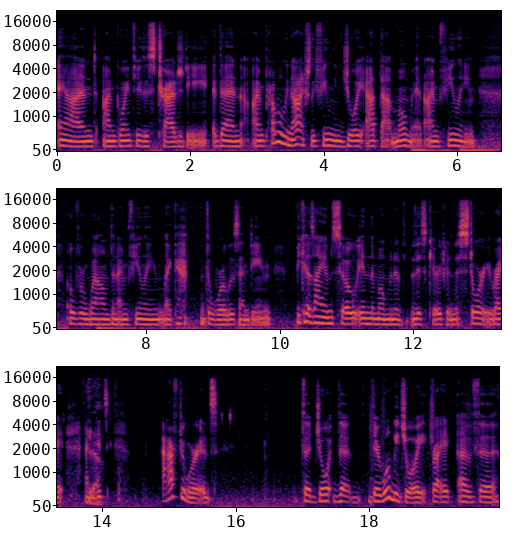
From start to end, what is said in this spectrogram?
and I'm going through this tragedy, then I'm probably not actually feeling joy at that moment. I'm feeling overwhelmed and I'm feeling like the world is ending because I am so in the moment of this character in this story, right? And Yeah. it's afterwards the joy the there will be joy right of the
